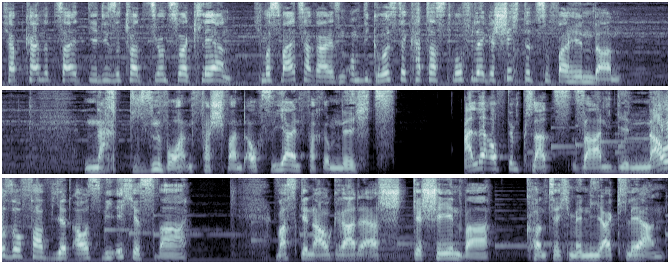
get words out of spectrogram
Ich habe keine Zeit, dir die Situation zu erklären. Ich muss weiterreisen, um die größte Katastrophe der Geschichte zu verhindern. Nach diesen Worten verschwand auch sie einfach im Nichts. Alle auf dem Platz sahen genauso verwirrt aus, wie ich es war. Was genau gerade geschehen war, konnte ich mir nie erklären.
